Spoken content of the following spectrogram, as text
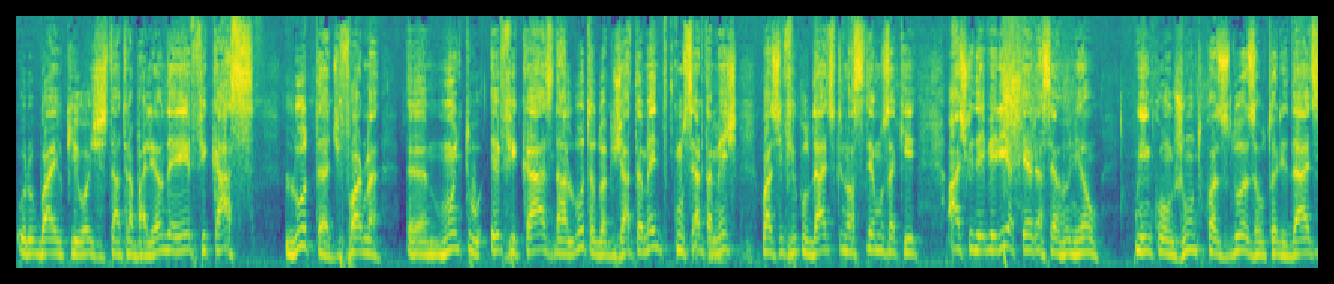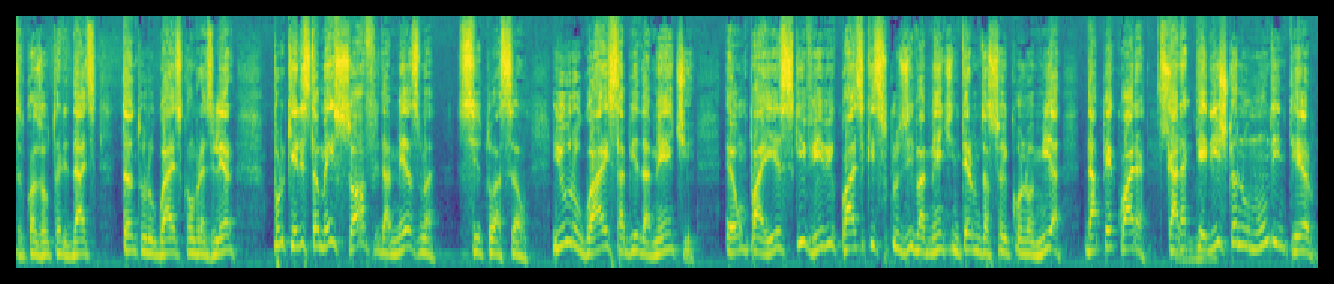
uruguaio que hoje está trabalhando é eficaz luta de forma eh, muito eficaz na luta do Abjá, também com certamente com as dificuldades que nós temos aqui. Acho que deveria ter essa reunião em conjunto com as duas autoridades, com as autoridades tanto uruguaias como brasileiras, porque eles também sofrem da mesma situação. E o Uruguai, sabidamente, é um país que vive quase que exclusivamente em termos da sua economia da pecuária, Sim. característica no mundo inteiro.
